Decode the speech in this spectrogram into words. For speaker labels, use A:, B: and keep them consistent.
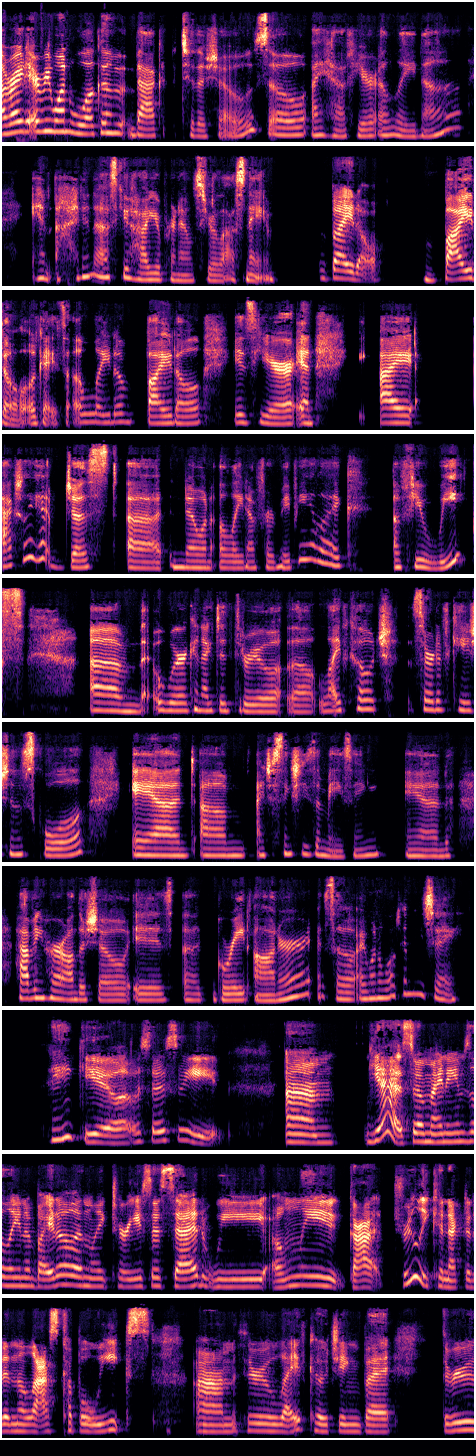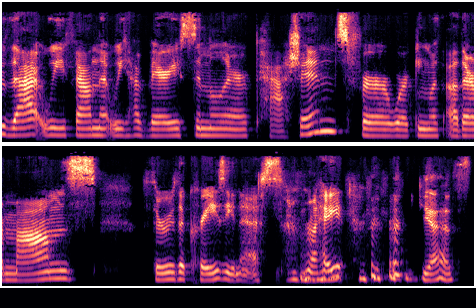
A: All right, everyone, welcome back to the show. So I have here Alana, and I didn't ask you how you pronounce your last name.
B: Beittel.
A: Beittel. Okay, so Alana Beittel is here, and I actually have just uh, known Alana for maybe like a few weeks. Um, we're connected through the life coach certification school, and um, I just think she's amazing and having her on the show is a great honor. So I want to welcome you today.
B: Thank you. That was so sweet. Um, yeah, so my name's Alana Beittel, and like Teresa said, we only got truly connected in the last couple weeks um, through life coaching, but through that, we found that we have very similar passions for working with other moms through the craziness, right?
A: yes.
